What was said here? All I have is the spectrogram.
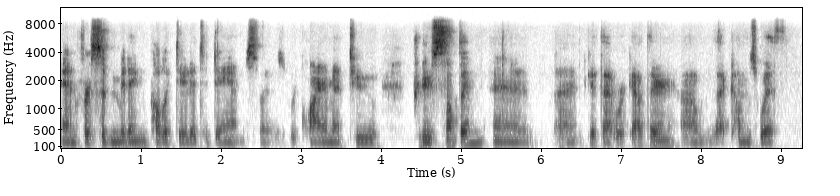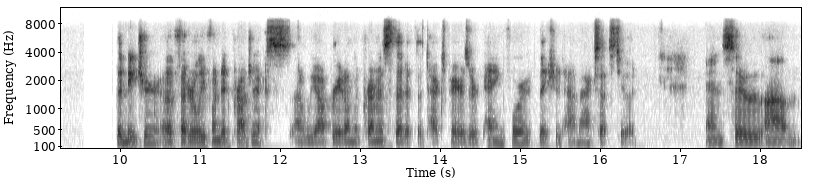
and for submitting public data to dams. there's a requirement to produce something and, and get that work out there. Um, that comes with the nature of federally funded projects. Uh, we operate on the premise that if the taxpayers are paying for it, they should have access to it. And so um,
